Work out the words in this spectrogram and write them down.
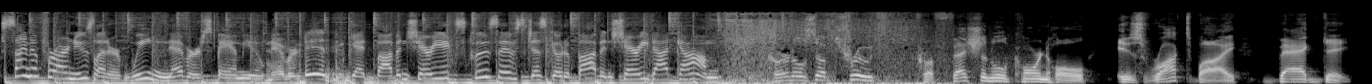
Sign up for our newsletter. We never spam you. Never did. Get Bob and Sheri exclusives. Just go to bobandsheri.com. Kernels of Truth, professional cornhole is rocked by Baggate.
